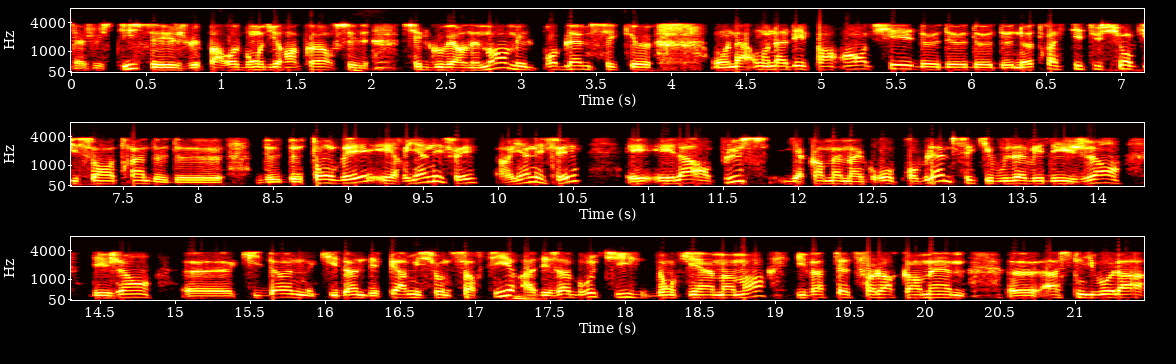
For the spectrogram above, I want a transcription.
la justice, et je vais pas rebondir encore, c'est le gouvernement, mais le problème, c'est que on a, on a des pans entiers de, de, notre institution qui sont en train de, de, de, tomber, et rien n'est fait. Rien n'est fait. Et, et là, en plus, il y a quand même un gros problème, c'est que vous avez des gens, des gens euh, qui donnent, qui donnent des permissions de sortir à des abrutis. Donc il y a un moment, il va peut-être falloir quand même, euh, à ce niveau-là,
